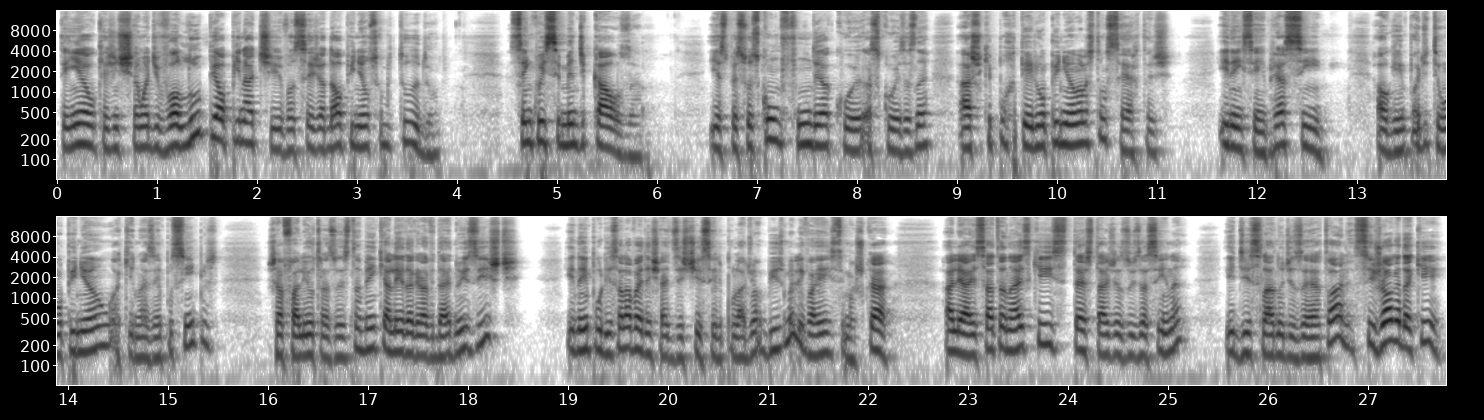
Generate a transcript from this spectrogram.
tenha o que a gente chama de volúpia opinativa, ou seja, dá opinião sobre tudo, sem conhecimento de causa. E as pessoas confundem co as coisas, né? Acham que por terem uma opinião elas estão certas. E nem sempre é assim. Alguém pode ter uma opinião, aqui no exemplo simples, já falei outras vezes também que a lei da gravidade não existe, e nem por isso ela vai deixar de existir. Se ele pular de um abismo, ele vai se machucar. Aliás, Satanás quis testar Jesus assim, né? E disse lá no deserto: Olha, se joga daqui,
